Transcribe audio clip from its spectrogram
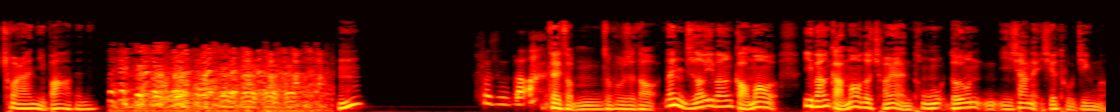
传染你爸的呢？嗯，不知道。这怎么都不知道？那你知道一般感冒一般感冒的传染通都有以下哪些途径吗？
